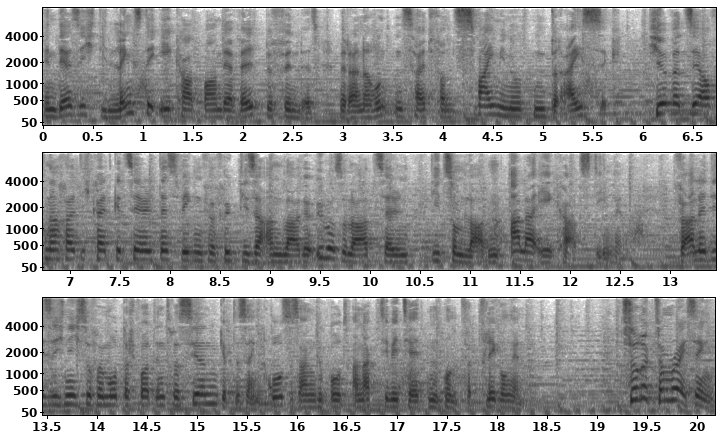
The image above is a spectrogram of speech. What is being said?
in der sich die längste E-Kartbahn der Welt befindet, mit einer Rundenzeit von 2 Minuten 30. Hier wird sehr auf Nachhaltigkeit gezählt, deswegen verfügt diese Anlage über Solarzellen, die zum Laden aller E-Karts dienen. Für alle, die sich nicht so für Motorsport interessieren, gibt es ein großes Angebot an Aktivitäten und Verpflegungen. Zurück zum Racing!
